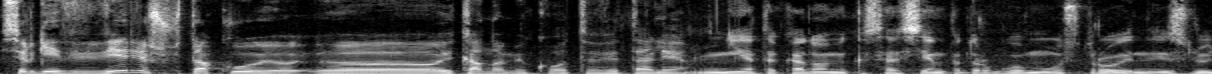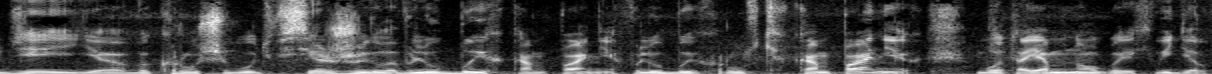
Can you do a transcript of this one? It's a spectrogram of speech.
Сергей, веришь в такую э, экономику от Виталия? Нет, экономика совсем по-другому устроена. Из людей э, выкручивают все жилы в любых компаниях, в любых русских компаниях. Вот, а я много их видел.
